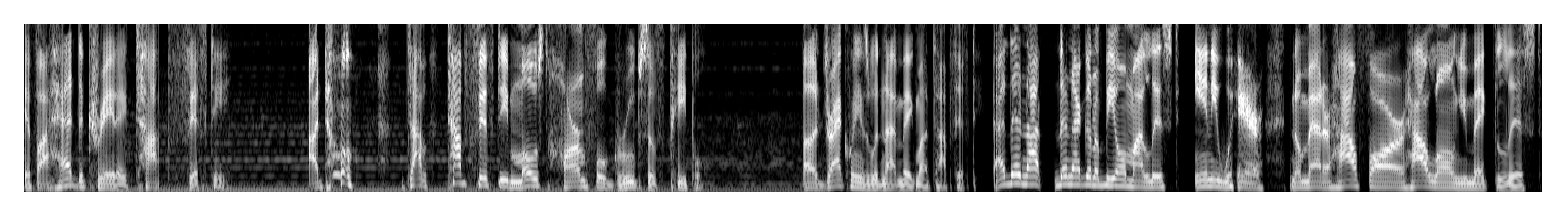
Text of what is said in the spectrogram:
If I had to create a top 50, I don't top top 50 most harmful groups of people. Uh, drag queens would not make my top 50. Uh, they're not they're not going to be on my list anywhere no matter how far, how long you make the list.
